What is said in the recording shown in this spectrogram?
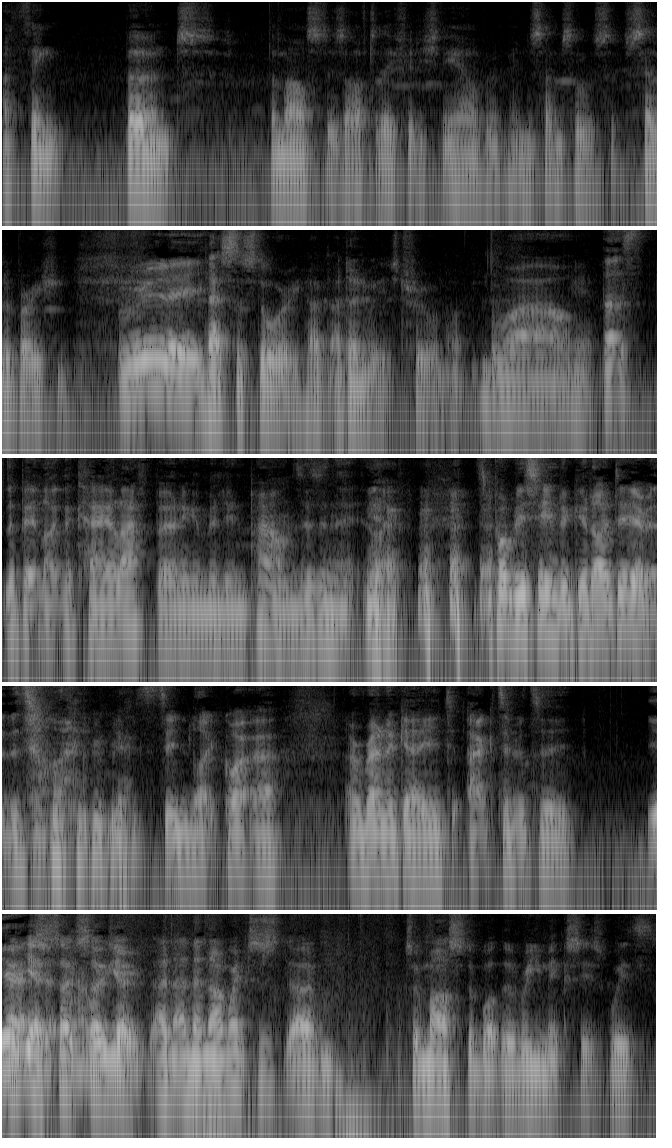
I think, burnt the masters after they finished the album in some sort of celebration. Really? That's the story. I, I don't know if it's true or not. wow. Yeah. That's a bit like the KLF burning a million pounds, isn't it? Yeah. Like, it's probably seemed a good idea at the time. Yeah. It seemed like quite a, a renegade activity. But yeah, so, how so yeah, you- and, and then I went to um, to master what the remix is with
